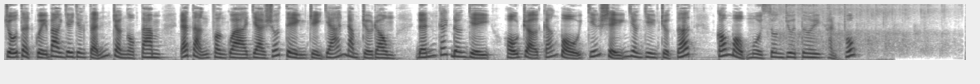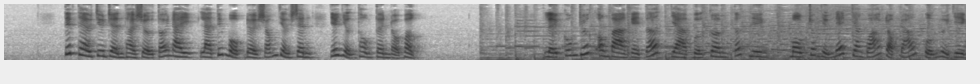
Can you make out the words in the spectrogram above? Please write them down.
Chủ tịch Ủy ban Nhân dân tỉnh Trần Ngọc Tam đã tặng phần quà và số tiền trị giá 5 triệu đồng đến các đơn vị hỗ trợ cán bộ, chiến sĩ, nhân viên trực Tết có một mùa xuân vui tươi, hạnh phúc. Tiếp theo chương trình thời sự tối nay là tiết mục đời sống dân sinh với những thông tin nổi bật. Lễ cúng rước ông bà ngày Tết và bữa cơm tất niên, một trong những nét văn hóa độc đáo của người Việt.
